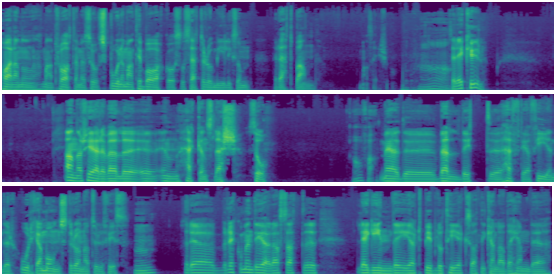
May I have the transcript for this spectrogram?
har han någon man pratar med, så spolar man tillbaka och så sätter de i liksom rätt band. Om man säger så. Ja. Så det är kul. Annars är det väl eh, en hack and slash så. Fan Med eh, väldigt eh, häftiga fiender. Olika monster då naturligtvis. mm. Så det rekommenderas att eh, lägga in det i ert bibliotek så att ni kan ladda hem det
